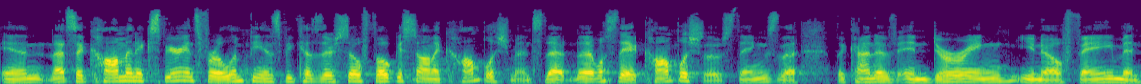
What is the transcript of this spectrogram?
And that's a common experience for Olympians because they're so focused on accomplishments that, that once they accomplish those things, the, the kind of enduring, you know, fame and,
